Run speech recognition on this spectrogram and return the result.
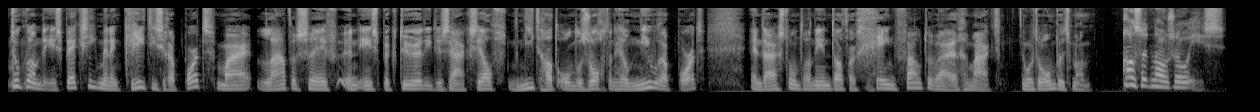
Toen kwam de inspectie met een kritisch rapport... maar later schreef een inspecteur die de zaak zelf niet had onderzocht... een heel nieuw rapport. En daar stond dan in dat er geen fouten waren gemaakt. wordt de ombudsman. Als het nou zo is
